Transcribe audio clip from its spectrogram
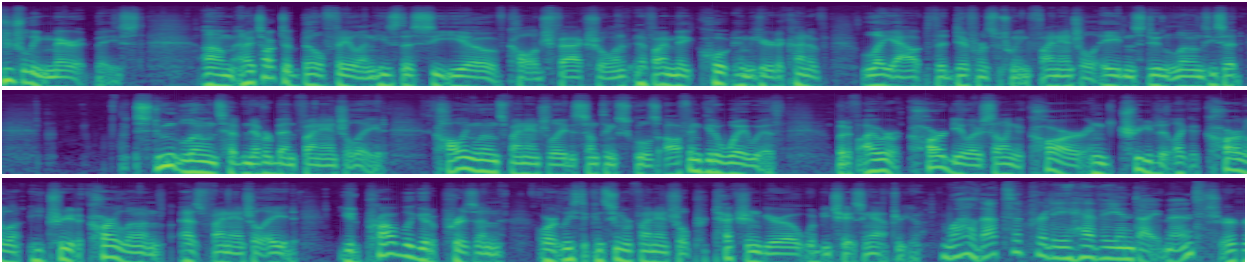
usually merit based. Um, and I talked to Bill Phelan. He's the CEO of College Factual, and if I may quote him here to kind of lay out the difference between financial aid and student loans, he said. Student loans have never been financial aid. Calling loans financial aid is something schools often get away with. But if I were a car dealer selling a car and you treated it like a car lo- you treated a car loan as financial aid, you'd probably go to prison, or at least a Consumer Financial Protection Bureau would be chasing after you. Wow, that's a pretty heavy indictment. Sure.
